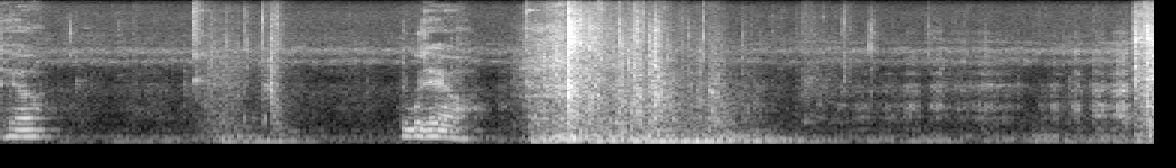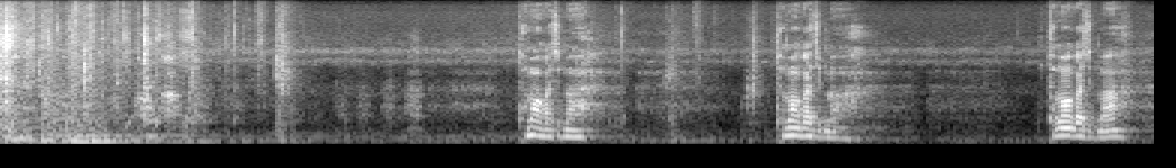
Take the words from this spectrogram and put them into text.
누구세요? 누구세요? 도망가지 마. 도망가지 마. 도망가지 마.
